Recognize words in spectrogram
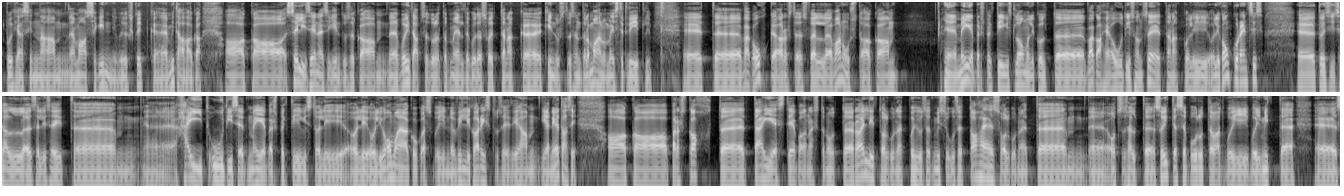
põhja sinna maasse kinni või ükskõik mida, aga aga sellise enesekindlusega võidab, see tuletab meelde, kuidas Ott Tänak kindlustas endale maailmameistritiitli. et väga uhke, arvestades veel vanust, aga meie perspektiivist loomulikult äh, väga hea uudis on see, et Tänak oli, oli konkurentsis. Äh, tõsi, seal selliseid äh, häid uudiseid meie perspektiivist oli, oli, oli omajagu, kasvõi Neville'i karistused ja, ja nii edasi. aga pärast kahte täiesti ebaõnnestunud rallit, olgu need põhjused missugused tahes, olgu need otseselt sõitjasse puudutavad või, või mitte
